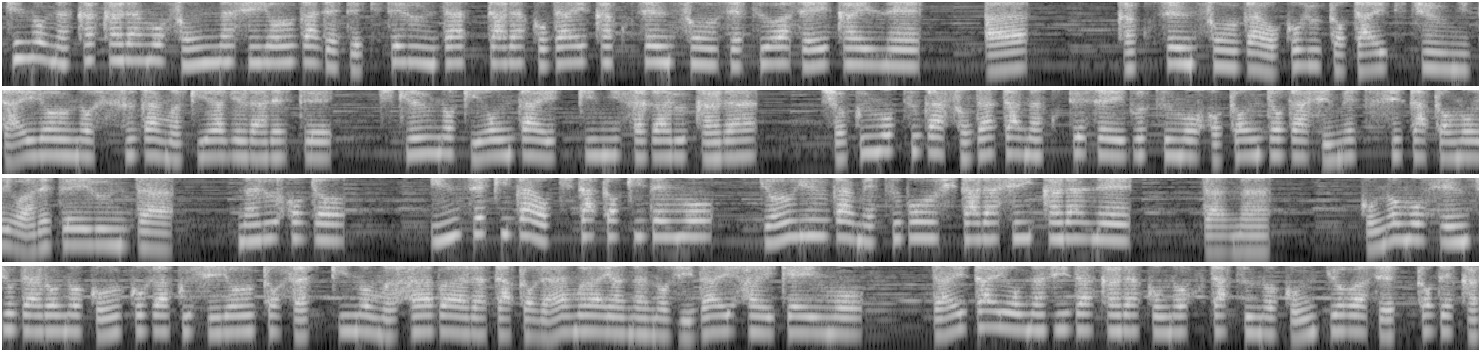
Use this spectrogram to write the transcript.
土の中からもそんな資料が出てきてるんだったら古代核戦争説は正解ね。ああ。核戦争が起こると大気中に大量のすすが巻き上げられて、地球の気温が一気に下がるから、食物が育たなくて生物もほとんどが死滅したとも言われているんだ。なるほど。隕石が落ちた時でも、恐竜が滅亡したらしいからね。だな。このモヘンジョダロの考古学資料とさっきのマハーバーラタとラーマーヤナの時代背景も、大体同じだからこの二つの根拠はセットで語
